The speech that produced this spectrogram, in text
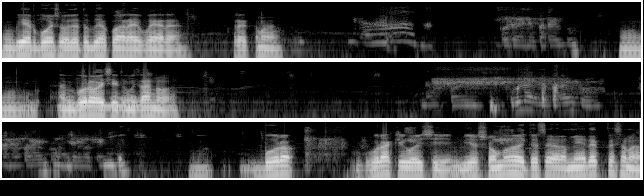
বিয়ের বয়স হলে তো বিয়ে করাই পায়রা করাই না। আমি বুড়ো হয়েছি তুমি জানো। বুড়া বুড়া কি হয়েছি বিয়ের সময় হইতেছে আর মেয়ে দেখতেছে না।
